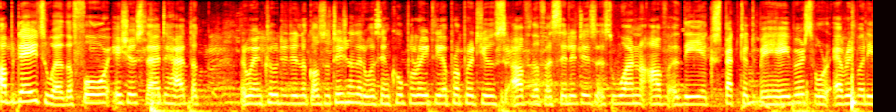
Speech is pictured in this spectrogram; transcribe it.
updates were the four issues that had the that were included in the consultation that was incorporate the appropriate use of the facilities as one of the expected behaviors for everybody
